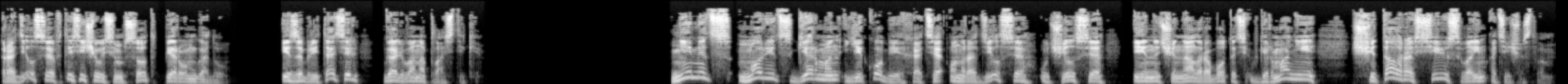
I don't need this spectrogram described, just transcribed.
Родился в 1801 году. Изобретатель гальванопластики. Немец Мориц Герман Якоби, хотя он родился, учился и начинал работать в Германии, считал Россию своим отечеством.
